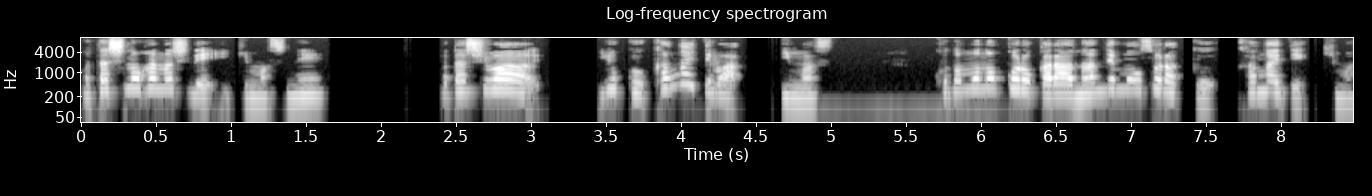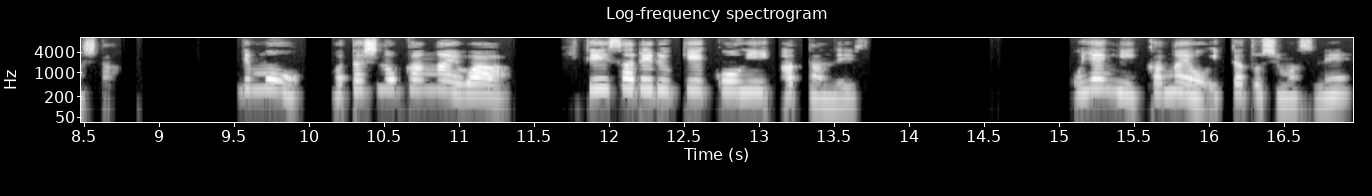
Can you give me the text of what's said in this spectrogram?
私の話でいきますね。私はよく考えてはいます。子供の頃から何でもおそらく考えてきました。でも、私の考えは否定される傾向にあったんです。親に考えを言ったとしますね。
